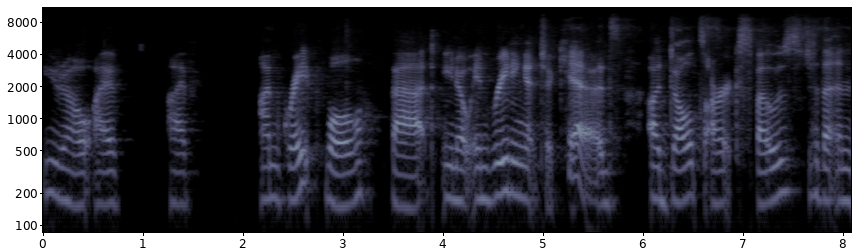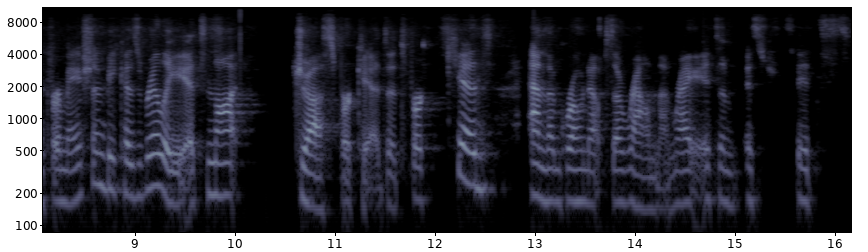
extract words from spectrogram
you know, I've, I've, I'm grateful that, you know, in reading it to kids, adults are exposed to the information because really it's not just for kids, it's for kids and the grown-ups around them, right? It's a, it's it's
